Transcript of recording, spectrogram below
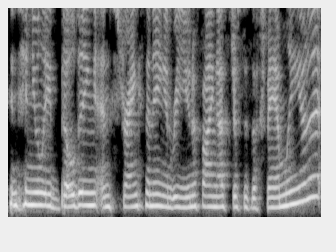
continually building and strengthening and reunifying us just as a family unit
